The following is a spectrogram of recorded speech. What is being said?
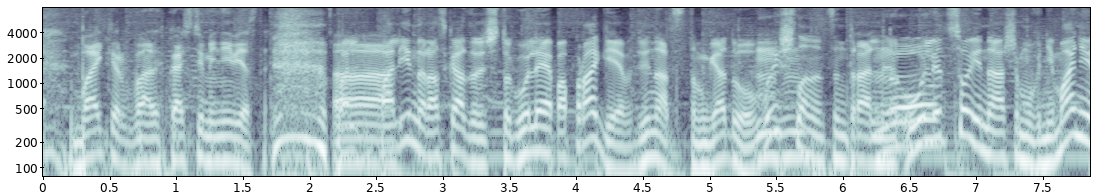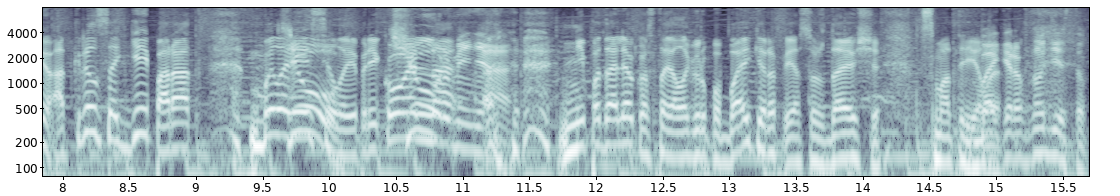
байкер в костюме невесты. А, Полина рассказывает, что гуляя по Праге в 2012 году, вышла на центральную Ну? улицу и нашему вниманию открылся гей-парад. Было весело и прикольно. Меня. Неподалеку стояла группа байкеров и осуждающе смотрела. Байкеров-нудистов.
